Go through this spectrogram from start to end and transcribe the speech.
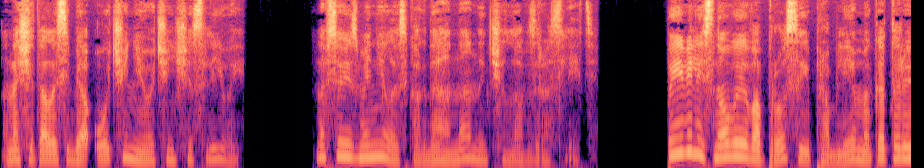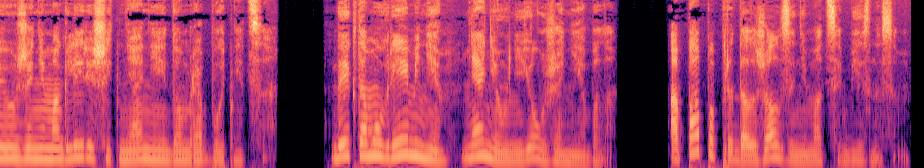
Она считала себя очень и очень счастливой. Но все изменилось, когда она начала взрослеть. Появились новые вопросы и проблемы, которые уже не могли решить няня и домработница. Да и к тому времени няни у нее уже не было. А папа продолжал заниматься бизнесом.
